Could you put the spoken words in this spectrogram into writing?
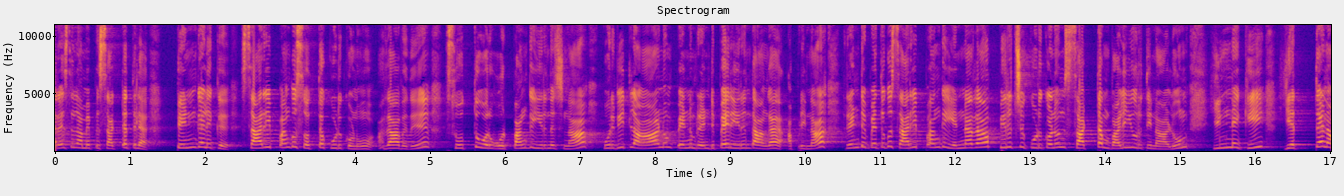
அரசியலமைப்பு சட்டத்தில் பெண்களுக்கு சரி பங்கு சொத்தை கொடுக்கணும். அதாவது சொத்து ஒரு ஒரு பங்கு இருந்துச்சுன்னா ஒரு வீட்டில் ஆணும் பெண்ணும் ரெண்டு பேர் இருந்தாங்க அப்படின்னா ரெண்டு பேர்த்துக்கும் சரி பங்கு என்னதான் பிரித்து கொடுக்கணும்னு சட்டம் வலியுறுத்தினாலும் இன்னைக்கு எத்தனை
